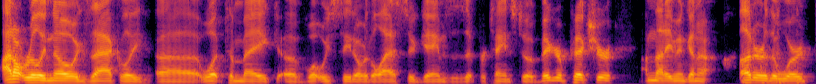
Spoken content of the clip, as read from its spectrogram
I don't really know exactly uh, what to make of what we've seen over the last two games as it pertains to a bigger picture. I'm not even going to utter the word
